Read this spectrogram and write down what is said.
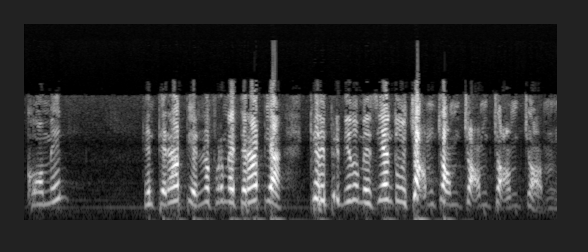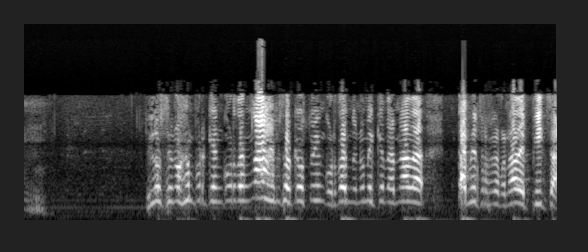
Comen en terapia, en una forma de terapia. Qué deprimido me siento. Chom, chom, chom, chom, chom. Y los enojan porque engordan. Ah, pues acá estoy engordando y no me queda nada. Dame otra rebanada de pizza.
